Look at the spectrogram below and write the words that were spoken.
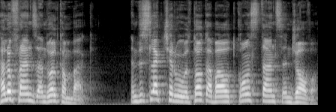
Hello friends and welcome back. In this lecture we will talk about constants in Java.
